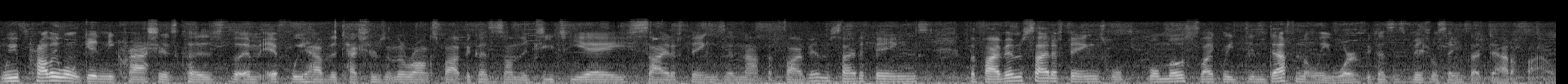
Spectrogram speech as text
we probably won't get any crashes because um, if we have the textures in the wrong spot because it's on the GTA side of things and not the FiveM side of things. The FiveM side of things will, will most likely definitely work because it's visual settings that data file.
